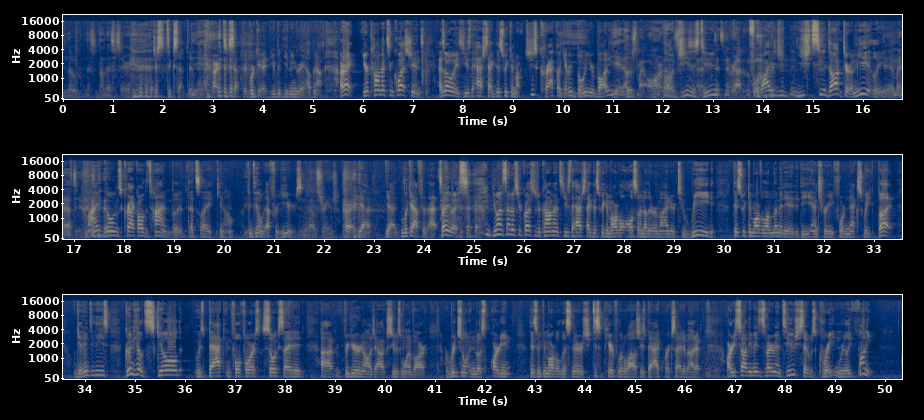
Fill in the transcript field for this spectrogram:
No, that's not necessary. Just accept it. Yeah. All right, it's accepted. We're good. You've been, you've been great helping out. All right, your comments and questions. As always, use the hashtag this week in March. Did you just crack like every bone in your body? yeah, that was just my arm. Oh, that Oh, was- Jesus, that- dude. That's never happened before. Why did you? You should see a doctor immediately. Yeah, I might have to. My bones crack all the time, but that's like you know I've been dealing with that for years. that was strange. All right, yeah, yeah. Look after that. So, anyways, if you want to send us your questions or comments, use the hashtag This Week in Marvel. Also, another reminder to read This Week in Marvel Unlimited, the entry for next week. But we'll get into these. Gunhild Skuld, who is back in full force. So excited uh, for your knowledge, Alex. She was one of our original and most ardent This Week in Marvel listeners. She disappeared for a little while. She's back. We're excited about it. Already saw The Amazing Spider Man 2. She said it was great and really funny.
